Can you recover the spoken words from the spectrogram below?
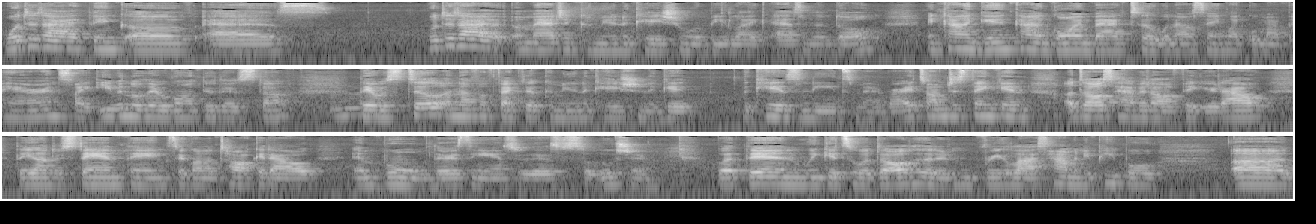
what did I think of as, what did I imagine communication would be like as an adult? And kind of again, kind of going back to when I was saying, like, with my parents, like, even though they were going through their stuff, Mhm. there was still enough effective communication to get the kids' needs met, right? So I'm just thinking adults have it all figured out. They understand things. They're going to talk it out, and boom, there's the answer. There's a solution. But then we get to adulthood and realize how many people uh,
